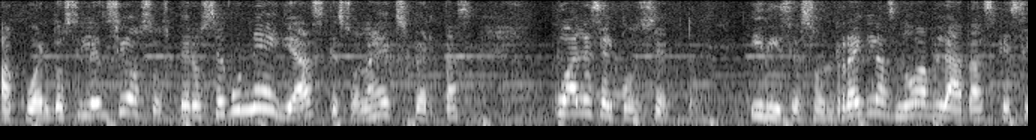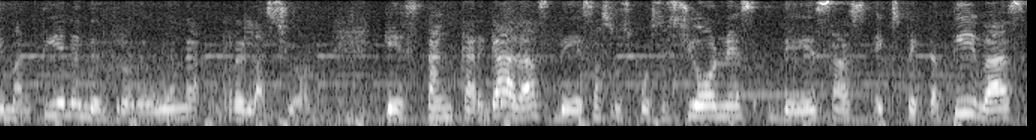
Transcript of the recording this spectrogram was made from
Acuerdos Silenciosos, pero según ellas, que son las expertas, ¿cuál es el concepto? Y dice, son reglas no habladas que se mantienen dentro de una relación, que están cargadas de esas suposiciones, de esas expectativas,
